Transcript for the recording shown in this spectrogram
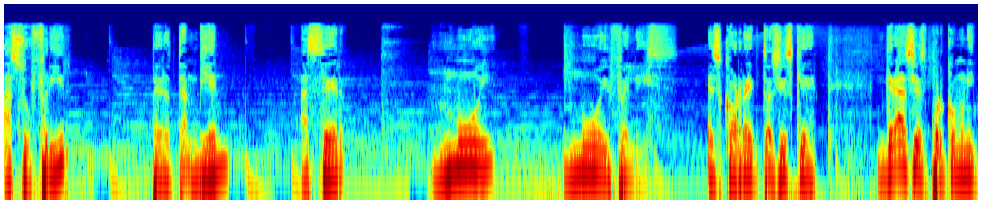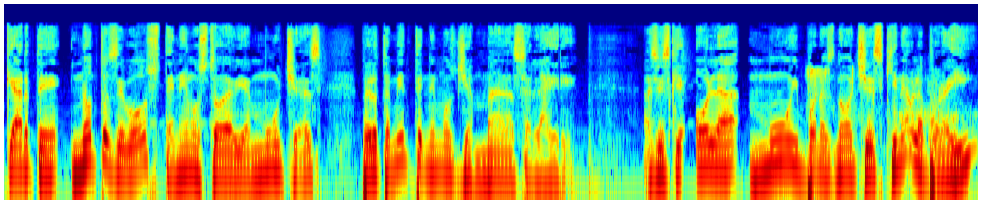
a sufrir, pero también a ser muy, muy feliz. Es correcto, así es que gracias por comunicarte. Notas de voz, tenemos todavía muchas, pero también tenemos llamadas al aire. Así es que, hola, muy buenas noches. ¿Quién habla por ahí?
